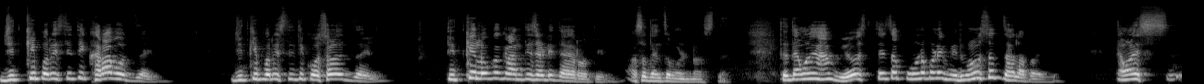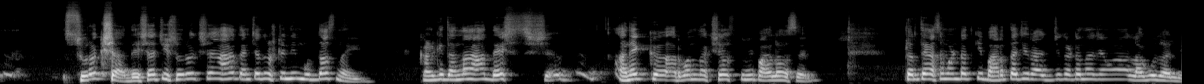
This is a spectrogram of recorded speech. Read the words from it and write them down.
जितकी परिस्थिती खराब होत जाईल जितकी परिस्थिती कोसळत जाईल तितके लोक क्रांतीसाठी तयार होतील असं त्यांचं म्हणणं असतं. तर त्यामुळे हा व्यवस्थेचा पूर्णपणे विध्वंसच झाला पाहिजे. त्यामुळे सुरक्षा देशाची सुरक्षा हा त्यांच्या दृष्टीने मुद्दाच नाही. कारण की त्यांना हा देश अनेक अर्बन नक्षल्स तुम्ही पाहिलं असेल तर ते असं म्हणतात की भारताची राज्यघटना जेव्हा लागू झाली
